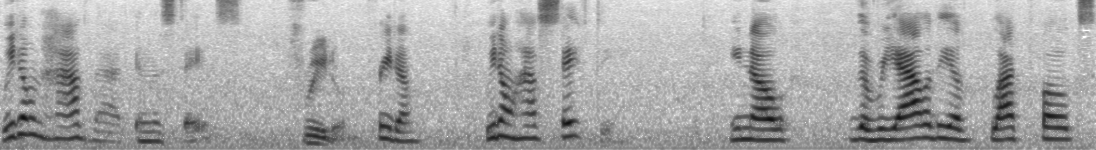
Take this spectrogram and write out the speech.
We don't have that in the States. Freedom. Freedom. We don't have safety. You know, the reality of black folks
